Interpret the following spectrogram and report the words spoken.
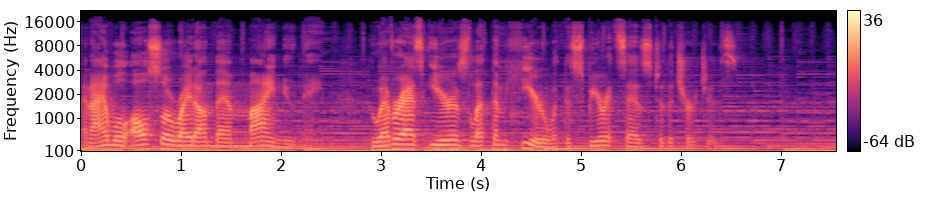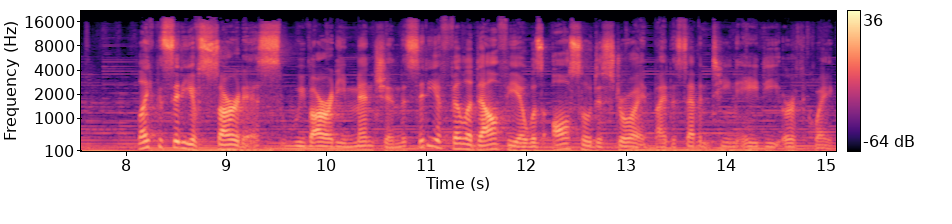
And I will also write on them my new name. Whoever has ears, let them hear what the Spirit says to the churches. Like the city of Sardis, we've already mentioned, the city of Philadelphia was also destroyed by the 17 AD earthquake,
